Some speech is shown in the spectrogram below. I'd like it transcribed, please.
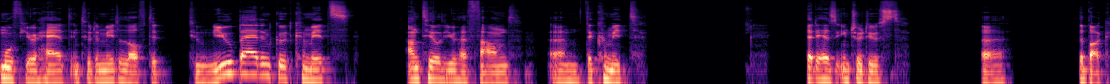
move your head into the middle of the two new bad and good commits until you have found um, the commit that has introduced uh, the bug.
